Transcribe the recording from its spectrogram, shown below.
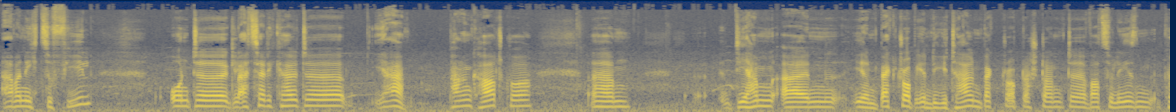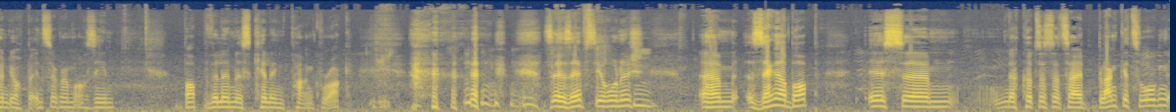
aber nicht zu viel. Und äh, gleichzeitig halt, äh, ja, Punk, Hardcore. Ähm, die haben einen, ihren Backdrop, ihren digitalen Backdrop, da stand, äh, war zu lesen, könnt ihr auch bei Instagram auch sehen. Bob Villain is killing Punk Rock. Sehr selbstironisch. Hm. Ähm, Sänger Bob ist ähm, nach kürzester Zeit blank gezogen.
